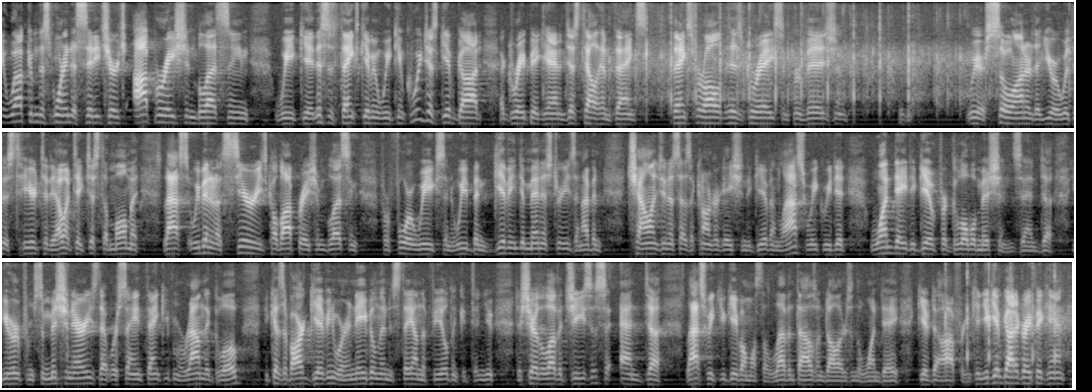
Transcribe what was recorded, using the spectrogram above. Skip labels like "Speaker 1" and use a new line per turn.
Hey, welcome this morning to City Church Operation Blessing Weekend. This is Thanksgiving weekend. Can we just give God a great big hand and just tell Him thanks? Thanks for all of His grace and provision. We are so honored that you are with us here today. I want to take just a moment. Last, we've been in a series called Operation Blessing for four weeks, and we've been giving to ministries, and I've been challenging us as a congregation to give. And last week we did one day to give for global missions, and uh, you heard from some missionaries that were saying thank you from around the globe because of our giving. We're enabling them to stay on the field and continue to share the love of Jesus. And uh, last week you gave almost eleven thousand dollars in the one day give to offering. Can you give God a great big hand?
